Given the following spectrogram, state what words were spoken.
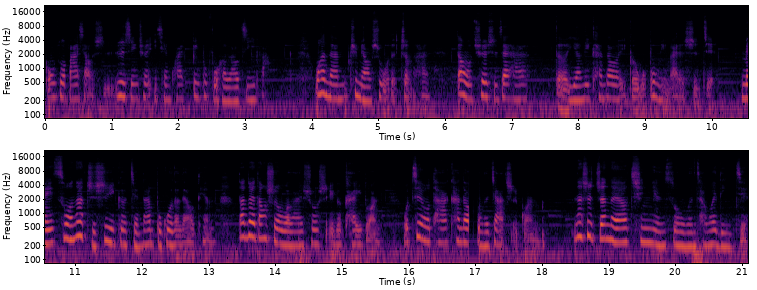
工作八小时，日薪却一千块，并不符合劳基法。我很难去描述我的震撼，但我确实在他的眼里看到了一个我不明白的世界。没错，那只是一个简单不过的聊天，但对当时的我来说是一个开端。我借由他看到我的价值观，那是真的要亲眼所闻才会理解。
